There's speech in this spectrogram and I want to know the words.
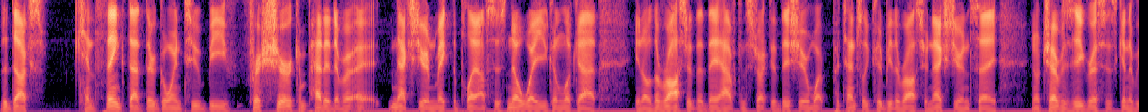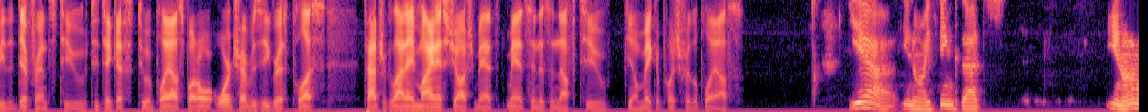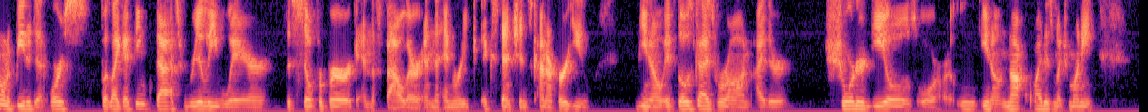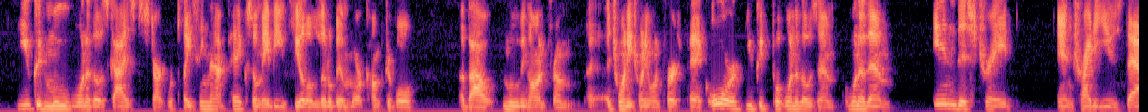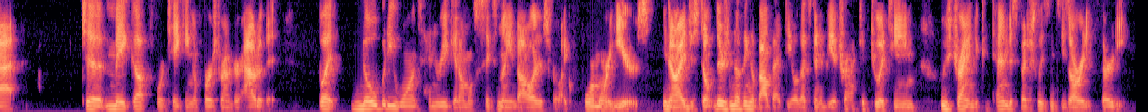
the Ducks can think that they're going to be for sure competitive uh, next year and make the playoffs. There's no way you can look at you know the roster that they have constructed this year and what potentially could be the roster next year and say you know Trevor Zegras is going to be the difference to to take us to a playoff spot, or or Trevor Zegras plus Patrick Laine minus Josh Manson is enough to you know make a push for the playoffs. Yeah, you know I think that's you know I don't want to beat a dead horse, but like I think that's really where the Silfverberg and the Fowler and the Henrique extensions kind of hurt you. You know, if those guys were on either shorter deals or you know not quite as much money, you could move one of those guys to start replacing that pick. So maybe you feel a little bit more comfortable about moving on from a 2021 first pick, or you could put one of those um, one of them in this trade and try to use that to make up for taking a first rounder out of it. But nobody wants Henrique at almost six million dollars for like four more years. You know, I just don't. There's nothing about that deal that's going to be attractive to a team who's trying to contend, especially since he's already 30.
